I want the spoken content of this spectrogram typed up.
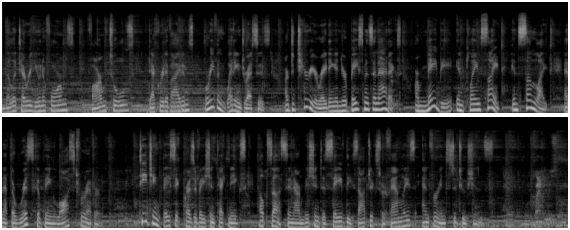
military uniforms, farm tools, decorative items, or even wedding dresses, are deteriorating in your basements and attics, or maybe in plain sight, in sunlight, and at the risk of being lost forever. Teaching basic preservation techniques helps us in our mission to save these objects for families and for institutions. Thank you so much.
